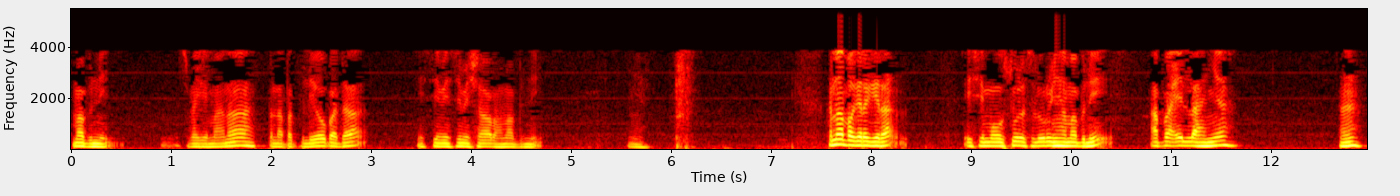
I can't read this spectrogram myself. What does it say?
Mabni. Sebagaimana pendapat beliau pada isim-isim isyarah mabni. Ya. Kenapa kira-kira isi mausul seluruhnya mabni? Apa ilahnya? Hah?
